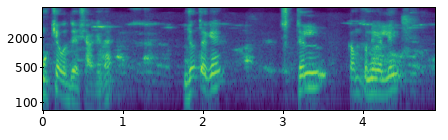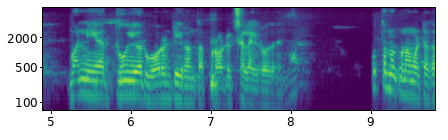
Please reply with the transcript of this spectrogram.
ಮುಖ್ಯ ಉದ್ದೇಶ ಆಗಿದೆ. ಜೊತೆಗೆ ಸ್ಟಿಲ್ ಕಂಪನಿಯಲ್ಲಿ one year two year warranty ಇರುವಂಥ ಪ್ರಾಡಕ್ಟ್ಸ್ ಎಲ್ಲ ಇರೋದ್ರಿಂದ ಉತ್ತಮ ಗುಣಮಟ್ಟದ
